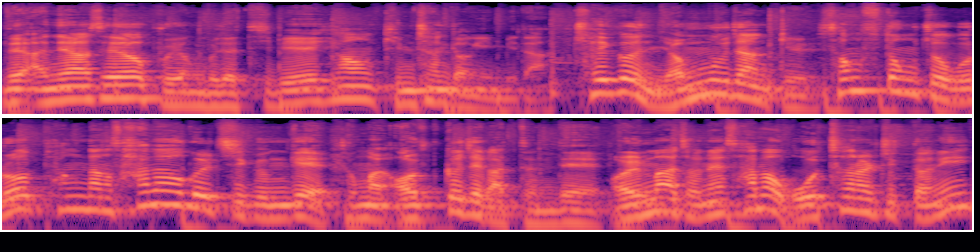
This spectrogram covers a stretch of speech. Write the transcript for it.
네, 안녕하세요. 부영부재TV의 형 김창경입니다. 최근 연무장길 성수동 쪽으로 평당 3억을 찍은 게 정말 엊그제 같은데 얼마 전에 3억 5천을 찍더니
